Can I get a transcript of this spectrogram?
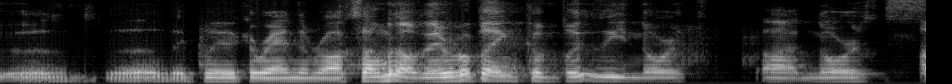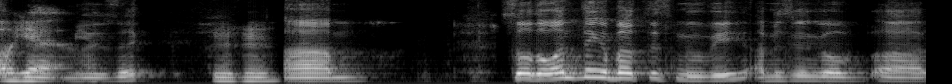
uh, uh, they play like a random rock song. No, they were playing completely North uh Norse Oh, yeah. music. Mm-hmm. Um, so the one thing about this movie, I'm just gonna go. Uh,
